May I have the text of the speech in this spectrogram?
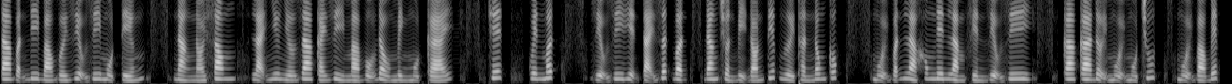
ta vẫn đi báo với Diệu Di một tiếng. Nàng nói xong, lại như nhớ ra cái gì mà vỗ đầu mình một cái. Chết, quên mất. Diệu Di hiện tại rất bận, đang chuẩn bị đón tiếp người thần nông cốc. Muội vẫn là không nên làm phiền Diệu Di. Ca ca đợi muội một chút, muội vào bếp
